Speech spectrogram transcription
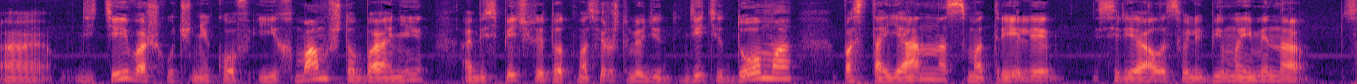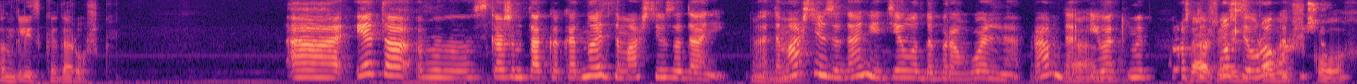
э, детей, ваших учеников и их мам, чтобы они обеспечили эту атмосферу, что люди, дети дома постоянно смотрели сериалы свои любимые именно с английской дорожкой? А, это, скажем так, как одно из домашних заданий. Угу. Домашнее задание дело добровольное, правда? Да, и вот мы просто Даже после уроков в школах.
